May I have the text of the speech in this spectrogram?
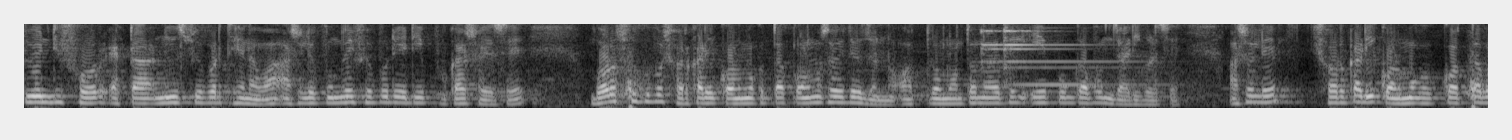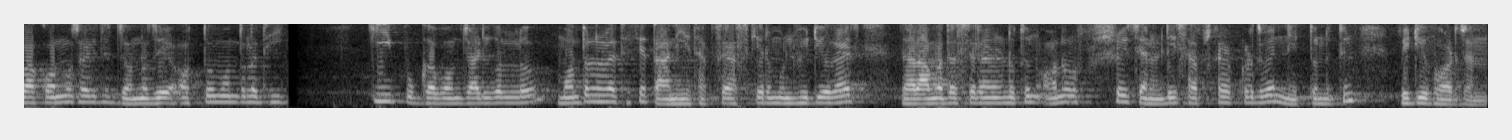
টোয়েন্টি ফোর একটা নিউজ পেপার থেকে নেওয়া। আসলে পনেরোই ফেব্রুয়ারি এটি প্রকাশ হয়েছে। বড় সুখবর সরকারি কর্মকর্তা কর্মচারীদের জন্য অত্র মন্ত্রণালয় থেকে এই প্রজ্ঞাপন জারি করেছে। আসলে সরকারি কর্মকর্তা বা কর্মচারীদের জন্য যে অত্র মন্ত্রণালয় থেকে কী প্রজ্ঞাপন জারি করল, মন্ত্রণালয় থেকে তা নিয়ে থাকছে আজকের মূল ভিডিও গাইজ যারা আমাদের চ্যানেলে নতুন, অবশ্যই চ্যানেলটি সাবস্ক্রাইব করে দেবেন নিত্য নতুন ভিডিও পাওয়ার জন্য।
